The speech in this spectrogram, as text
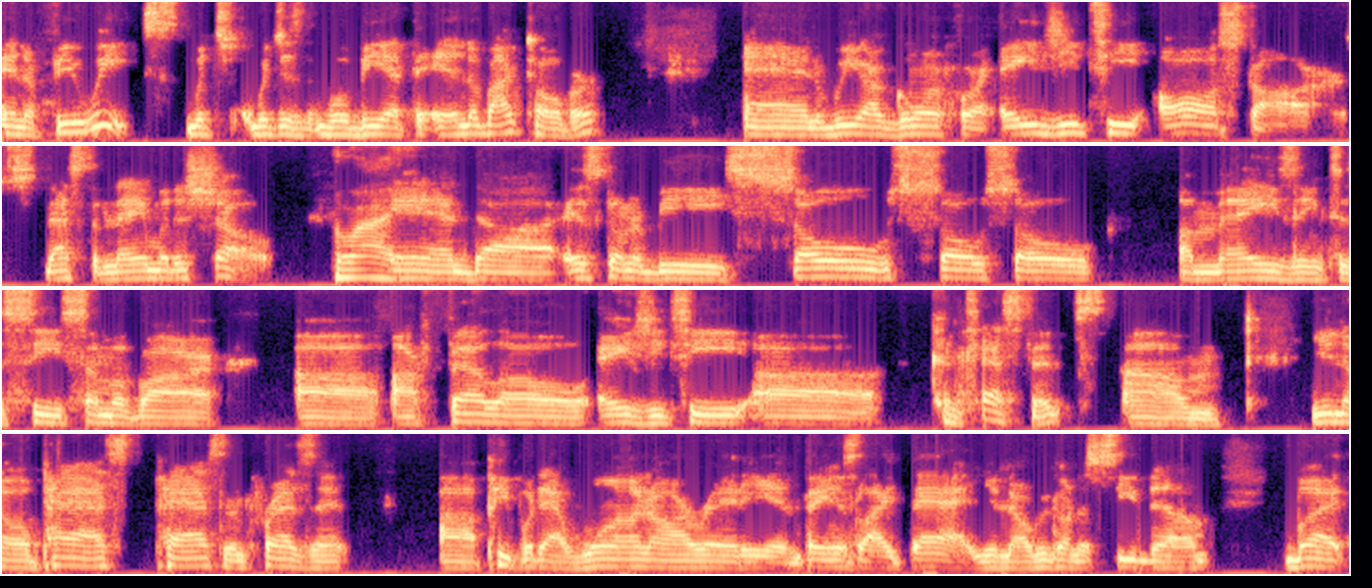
in a few weeks, which which is will be at the end of October, and we are going for AGT All Stars. That's the name of the show, right? And uh, it's going to be so so so amazing to see some of our uh, our fellow AGT uh, contestants, um, you know, past past and present uh, people that won already and things like that. You know, we're going to see them, but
